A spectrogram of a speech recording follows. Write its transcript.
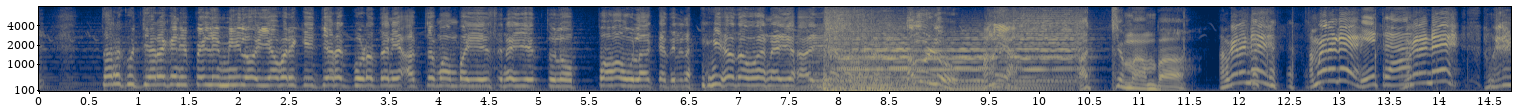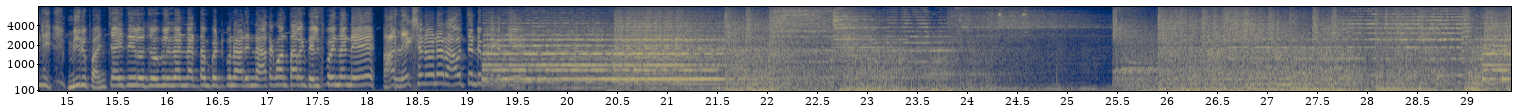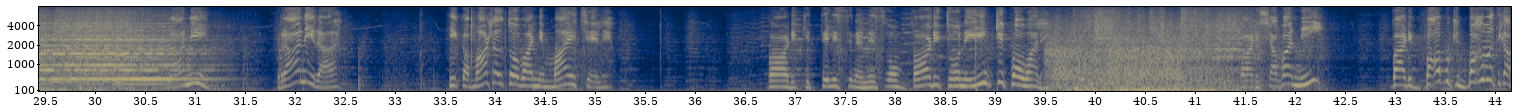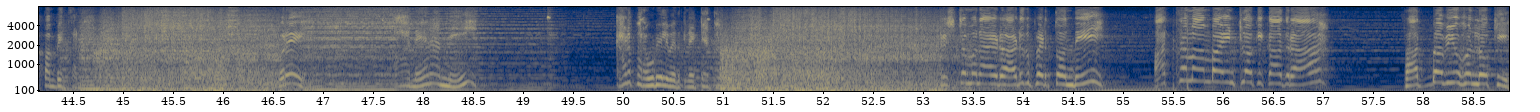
తనకు జరగని పెళ్ళి మీలో ఎవరికి జరగకూడదని అచ్చమాంబ వేసిన ఎత్తులో పావులా కదిలిన ఎదవనయ్యా అయ్యా. తమ్ముళ్ళు! అచ్చమాంబ! అమ్మగారండి! అమ్మగారండి! ఏంట్రా? అమ్మగారండి! అమ్మగారండి మీరు పంచాయతీలో జోగులు గారిని అడ్డం పెట్టుకుని ఆడిన నాటకం అంతా వాళ్ళకి తెలిసిపోయిందండి. ఆ లేక్షణమైనా రావచ్చండి ఇప్పుడు రాని రానిరా ఇక మాటలతో వాణ్ణి మాయ చేయలే. వాడికి తెలిసిన నిజం వాడితోనే ఇంకిపోవాలి. వాడి శవాన్ని వాడి బాబుకి బహుమతిగా పంపించండి. ఒరేయ్ ఆ నేరాన్ని కడప రౌడీల మీదకి నెట్టేద్దాం. కృష్ణమనాయుడు అడుగు పెడుతోంది అచ్చమాంబ ఇంట్లోకి కాదురా పద్మ వ్యూహంలోకి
